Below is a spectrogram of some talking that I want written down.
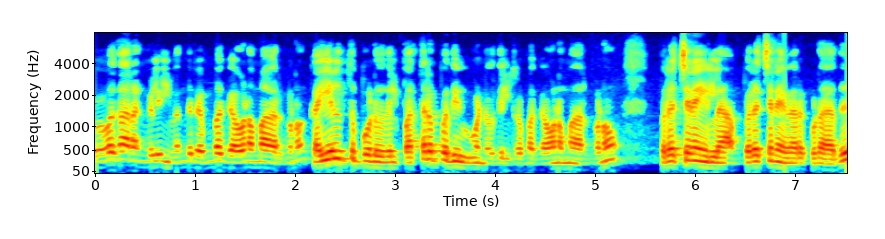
விவகாரங்களில் வந்து ரொம்ப கவனமாக இருக்கணும். கையெழுத்து போடுவதில் பத்திரப்பதிவு பண்ணுவதில் ரொம்ப கவனமாக இருக்கணும். பிரச்சனை இல்லாம பிரச்சனை வரக்கூடாது.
